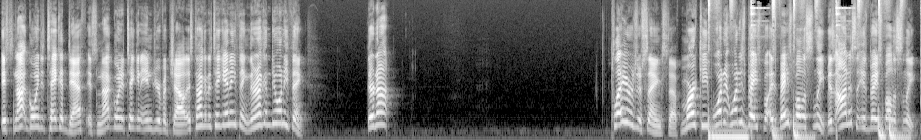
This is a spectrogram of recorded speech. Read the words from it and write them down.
It's not going to take a death. It's not going to take an injury of a child. It's not going to take anything. They're not going to do anything. They're not. Players are saying stuff. Marquee, what, what is baseball? Is baseball asleep? Is honestly, is baseball asleep?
